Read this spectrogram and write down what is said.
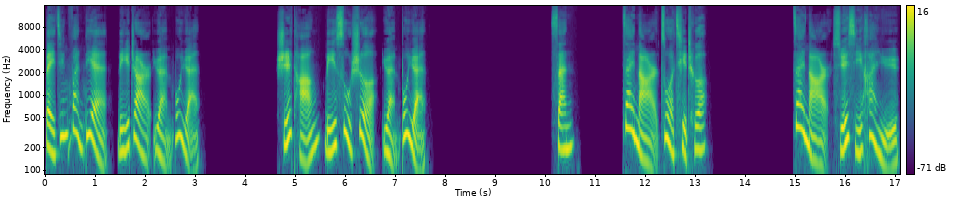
北京饭店离这儿远不远？食堂离宿舍远不远？三、在哪儿坐汽车？在哪儿学习汉语？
